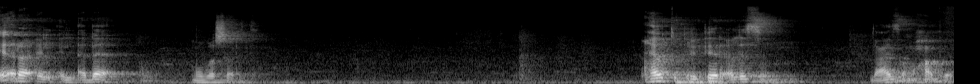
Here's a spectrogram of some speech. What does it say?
اقرأ الأداء مباشرة. How to prepare a lesson. ده عايزة محاضرة.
